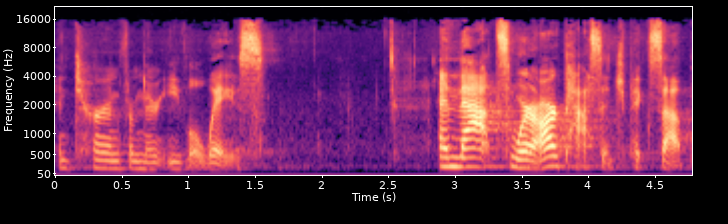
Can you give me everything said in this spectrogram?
and turn from their evil ways. And that's where our passage picks up.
